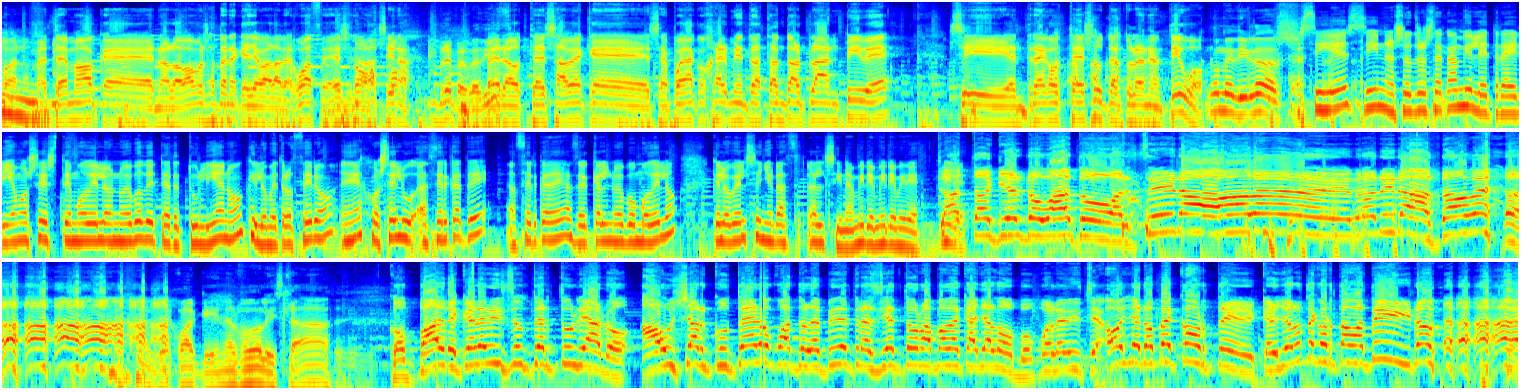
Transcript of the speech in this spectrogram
Bueno, me temo que nos lo vamos a tener que llevar a desguace, ¿eh, señora No, Alsina? hombre, pero. Pero usted sabe que se puede acoger mientras tanto al plan PIBE si entrega usted su tertuliano antiguo. No me digas. Sí es, sí. Nosotros a cambio le traeríamos este modelo nuevo de tertuliano, kilómetro cero. ¿eh? José Lu, acércate, acércate, acerca el nuevo modelo, que lo ve el señor Alsina. Mire, mire, mire. ¡Ya mire. está aquí el novato! ¡Alcina! ¡Vale! ¡No ni nada, ¿sabes? Joaquín, el futbolista. Compadre, ¿qué le dice un tertuliano a un charcutero cuando le pide 300 gramos de cañalomo? Pues le dice, oye, no me cortes, que yo no te he cortado a ti, ¿no?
